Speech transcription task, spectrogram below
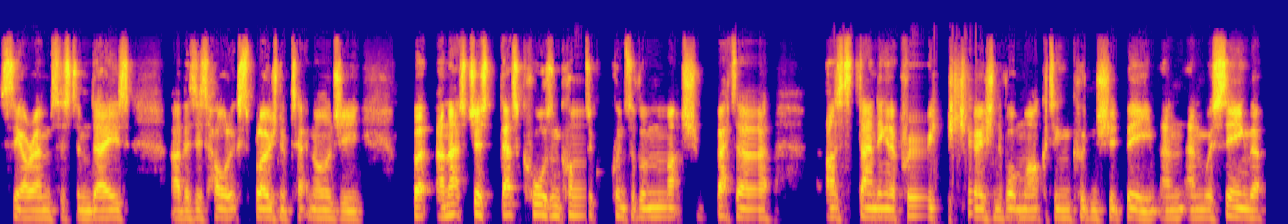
CRM system days. Uh, there's this whole explosion of technology, but and that's just that's cause and consequence of a much better understanding and appreciation of what marketing could and should be. And, and we're seeing that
